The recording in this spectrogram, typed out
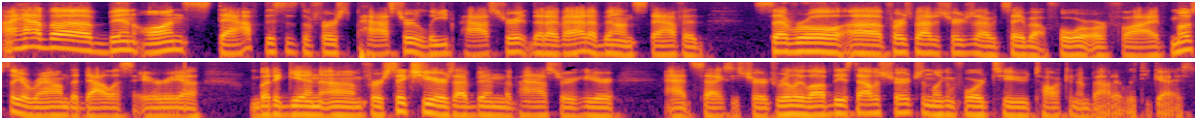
I have uh, been on staff. This is the first pastor, lead pastorate that I've had. I've been on staff at several uh, First Baptist churches. I would say about four or five, mostly around the Dallas area. But again, um, for six years, I've been the pastor here at Sachse's Church. Really love the established church and looking forward to talking about it with you guys.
